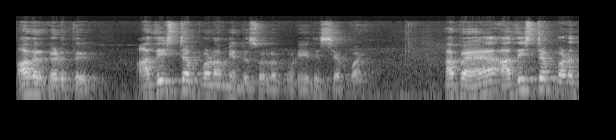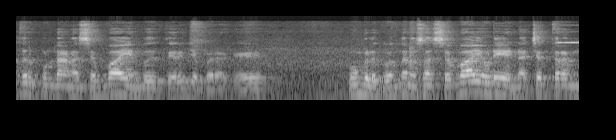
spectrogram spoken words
அதற்கடுத்து அதிர்ஷ்ட பணம் என்று சொல்லக்கூடியது செவ்வாய். அப்போ அதிர்ஷ்ட பணத்திற்குண்டான செவ்வாய் என்பது தெரிஞ்ச பிறகு உங்களுக்கு வந்து என்ன செவ்வாயுடைய நட்சத்திரம்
